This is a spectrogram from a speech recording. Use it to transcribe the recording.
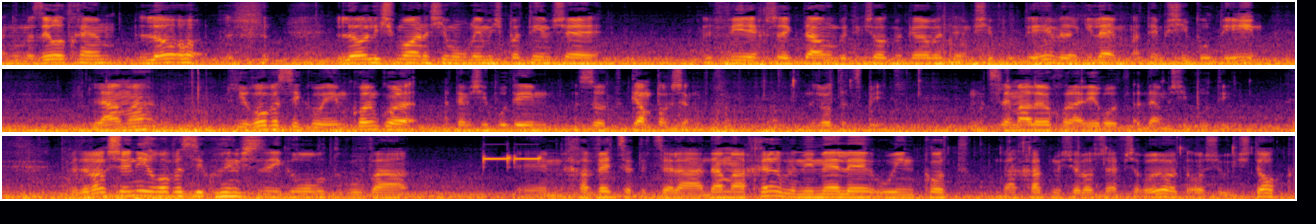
אני מזהיר אתכם לא, לא לשמוע אנשים אומרים משפטים שלפי איך שהגדרנו בתקשורת מקרבת הם שיפוטיים, ולהגיד להם, אתם שיפוטיים. למה? כי רוב הסיכויים, קודם כל, אתם שיפוטיים, זאת גם פרשנות. זה לא תצפית. מצלמה לא יכולה לראות אדם שיפוטי. ודבר שני, רוב הסיכויים שזה יגרור תגובה אה, מחווצת אצל האדם האחר, וממילא הוא ינקוט באחת משלוש האפשרויות, או שהוא ישתוק,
